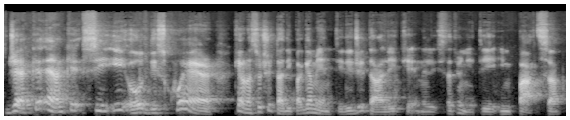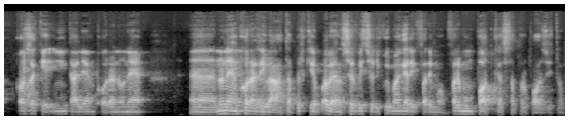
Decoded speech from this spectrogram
Jack è anche CEO di Square, che è una società di pagamenti digitali che negli Stati Uniti impazza, cosa che in Italia ancora non è, eh, non è ancora arrivata, perché vabbè, è un servizio di cui magari faremo, faremo un podcast a proposito.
